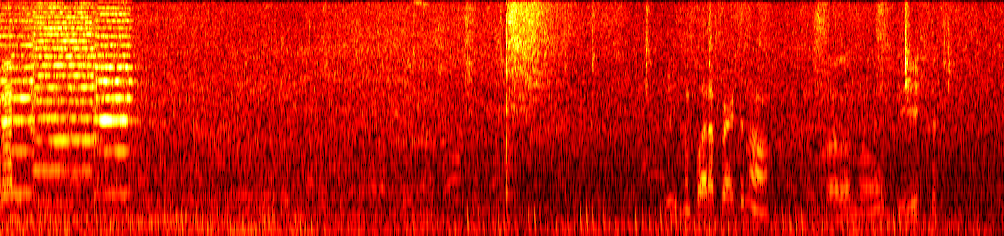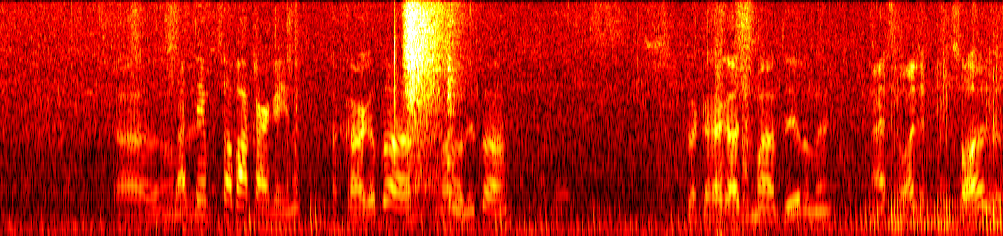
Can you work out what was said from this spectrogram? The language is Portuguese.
né? Não para perto não. Não para não, deixa. Caramba. Dá tempo de salvar a carga ainda. Né? A carga dá. Não, ele dá. Pra carregar de madeira, né? Ah, é soja? Soja?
